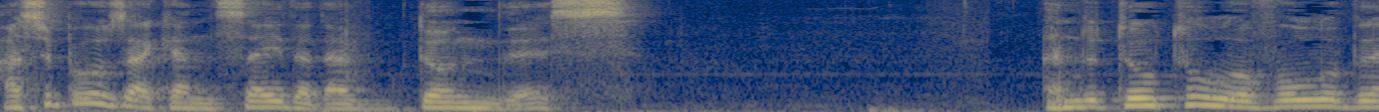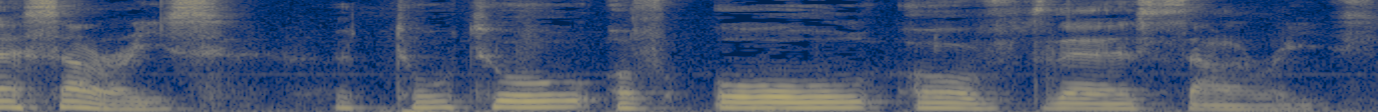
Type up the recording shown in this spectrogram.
I suppose I can say that I've done this. And the total of all of their salaries the total of all of their salaries.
